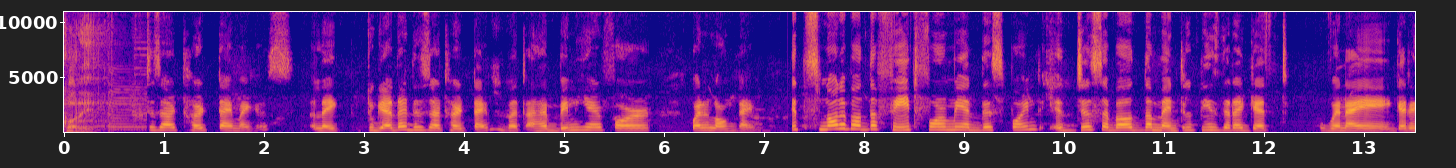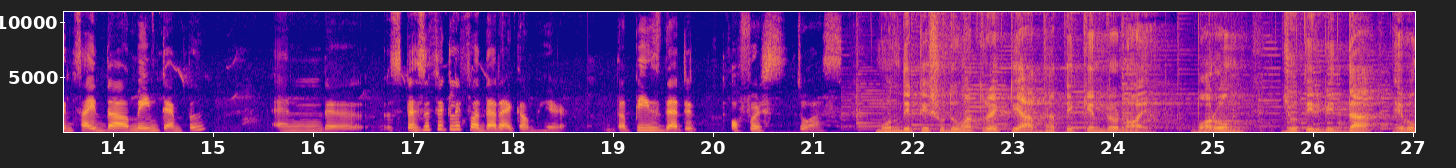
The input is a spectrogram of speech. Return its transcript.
করে। This is our together, this is our third time, but I have been here for quite a long time. It's not about the fate for me at this point, it's just about the mental peace that I get when I get inside the main temple. And uh, specifically for that, I come here. The peace that it offers to us. মন্দিরটি শুধুমাত্র একটি আধ্যাত্মিক কেন্দ্র নয় বরং জ্যোতির্বিদ্যা এবং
